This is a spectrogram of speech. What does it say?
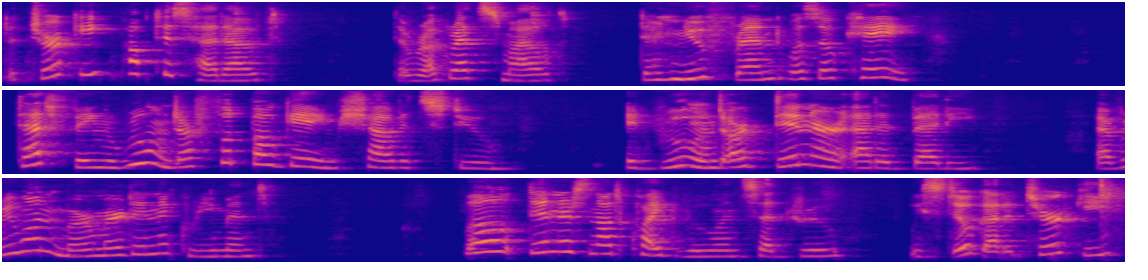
The turkey popped his head out. The rugrats smiled. Their new friend was okay. That thing ruined our football game, shouted Stu. It ruined our dinner, added Betty. Everyone murmured in agreement. Well, dinner's not quite ruined, said Drew. We still got a turkey.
